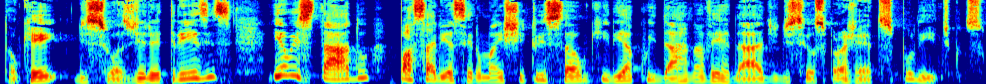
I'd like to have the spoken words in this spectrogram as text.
tá ok? De suas diretrizes, e o Estado passaria a ser uma instituição que iria cuidar, na verdade, de seus projetos políticos.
